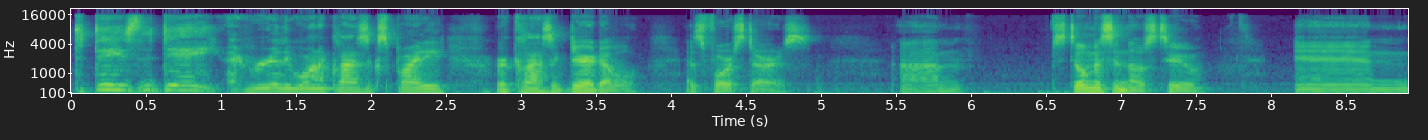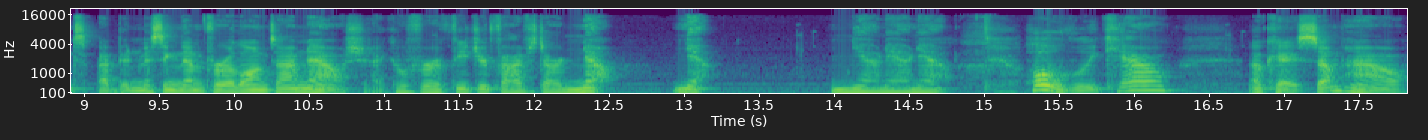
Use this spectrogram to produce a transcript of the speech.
Today's the day. I really want a classic Spidey or classic Daredevil as four stars. Um, still missing those two and I've been missing them for a long time now. Should I go for a featured five star? No, no, no, no, no. Holy cow! Okay, somehow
